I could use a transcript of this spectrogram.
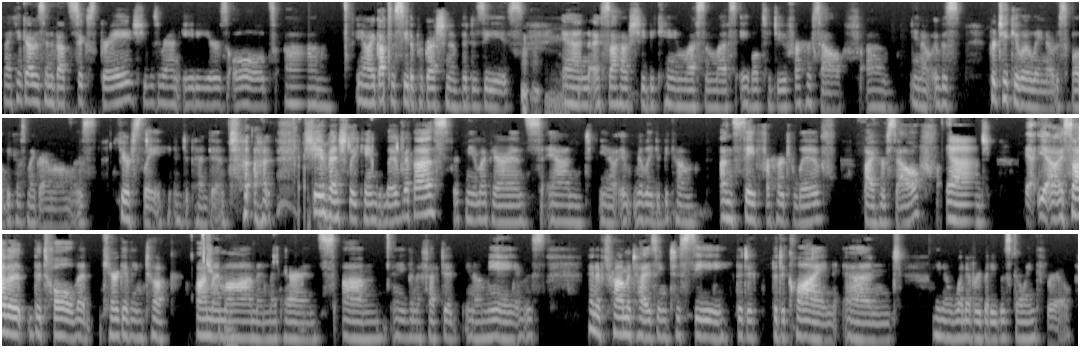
I think I was in about sixth grade. She was around 80 years old. Um, you know, I got to see the progression of the disease mm-hmm. and I saw how she became less and less able to do for herself. Um, you know, it was particularly noticeable because my grandma was fiercely independent. she eventually came to live with us, with me and my parents, and you know, it really did become unsafe for her to live by herself. And yeah, I saw the the toll that caregiving took on my mom and my parents. Um, and even affected, you know, me. It was kind of traumatizing to see the de- the decline and you know what everybody was going through.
